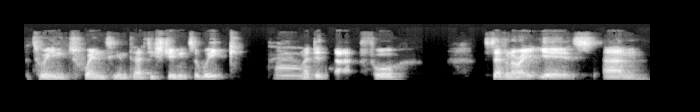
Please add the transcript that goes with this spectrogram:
between 20 and 30 students a week, wow. and I did that for seven or eight years. Um,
